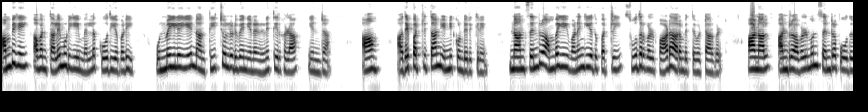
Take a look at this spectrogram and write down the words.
அம்பிகை அவன் தலைமுடியை மெல்ல கோதியபடி உண்மையிலேயே நான் தீச்சொல்லிடுவேன் என நினைத்தீர்களா? என்றான். ஆம் அதை பற்றித்தான் எண்ணிக்கொண்டிருக்கிறேன் நான் சென்று அம்பையை வணங்கியது பற்றி சூதர்கள் பாட ஆரம்பித்து விட்டார்கள். ஆனால் அன்று அவள் முன் சென்றபோது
